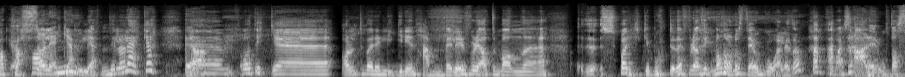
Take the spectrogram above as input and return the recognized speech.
ha plass til å leke. muligheten til å leke. Ja. Eh, og at ikke alt bare ligger i en haug, eller fordi at man eh, sparker borti det fordi at ikke man har noe sted å gå. Liksom. For meg så er det rot, ass.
